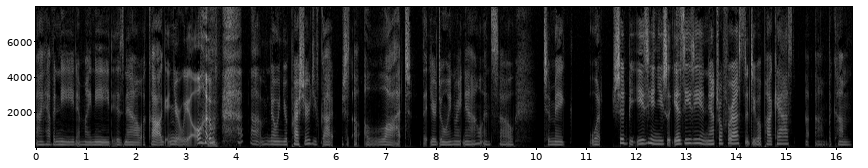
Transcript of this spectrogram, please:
I have a need, and my need is now a cog in your wheel. of um, knowing you're pressured, you've got just a, a lot that you're doing right now, and so to make what should be easy and usually is easy and natural for us to do a podcast uh, um, become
